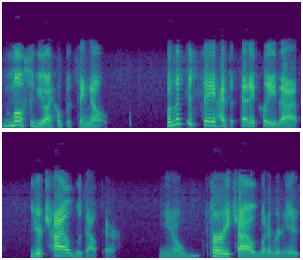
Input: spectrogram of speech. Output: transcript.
Most of you, I hope, would say no. But let's just say hypothetically that your child was out there you know, furry child, whatever it is.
